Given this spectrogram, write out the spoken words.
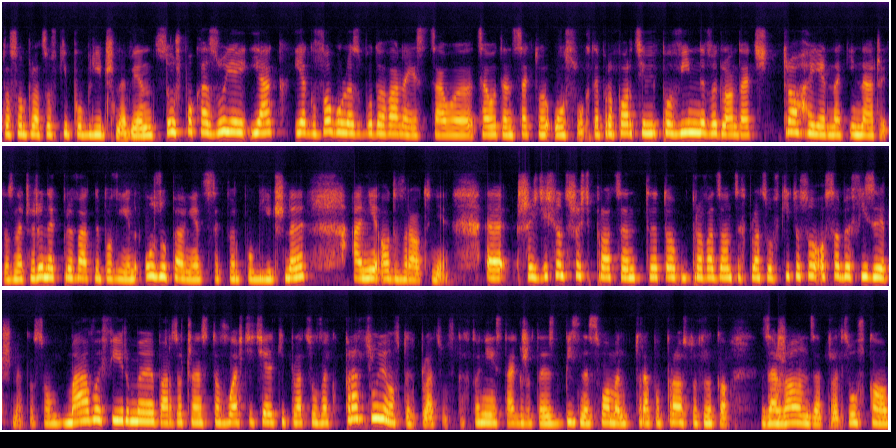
to są placówki publiczne, więc to już pokazuje, jak, jak w ogóle zbudowany jest cały, cały ten sektor usług. Te proporcje powinny wyglądać trochę jednak inaczej, to znaczy rynek prywatny powinien uzupełniać sektor publiczny, a nie odwrotnie. 66% e, to prowadzących placówki to są osoby fizyczne, to są małe firmy, bardzo często właścicielki placówek pracują pracują w tych placówkach. To nie jest tak, że to jest bizneswoman, która po prostu tylko zarządza placówką,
